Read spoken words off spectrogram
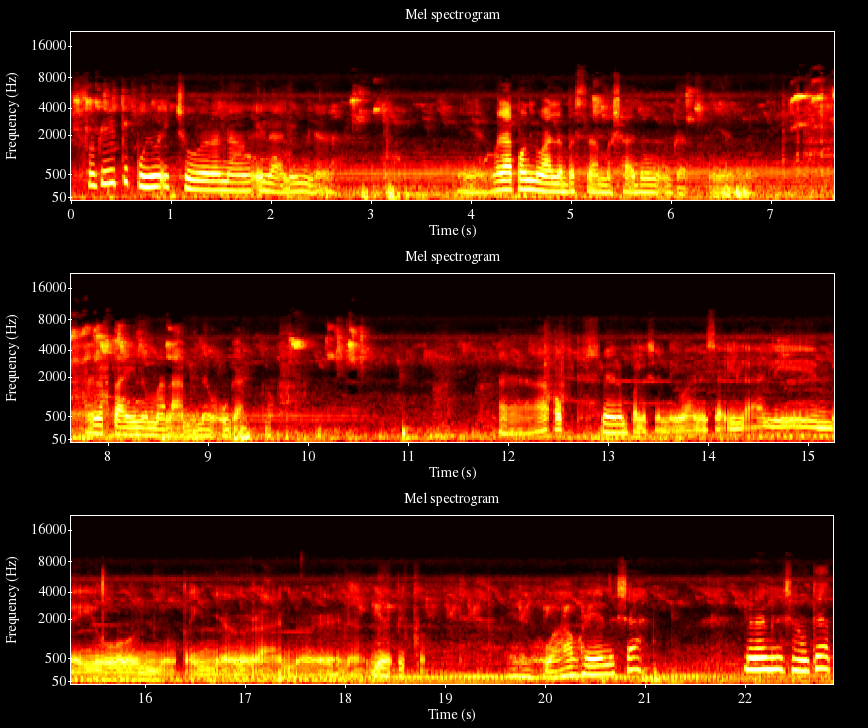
so, ganito po yung itsura ng ilalim niya. Ayan. Wala pang lumalabas na masyadong ugat. Ayan. Hanap tayo ng marami ng ugat. Kaya, oops, meron pala siya naiwanan sa ilalim. Ayun, yung kanyang runner na ginapit ko. Ayan, wow, ayan na siya. Marami na siyang ugat.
